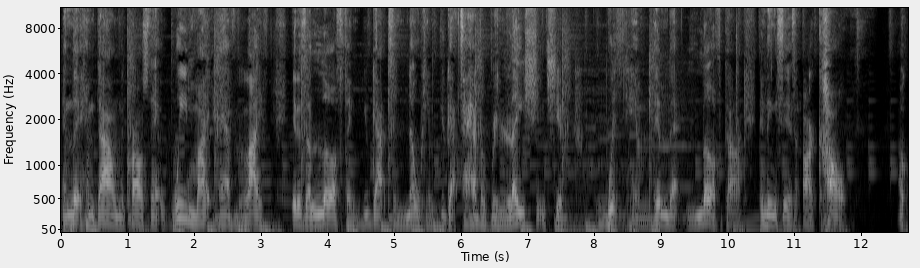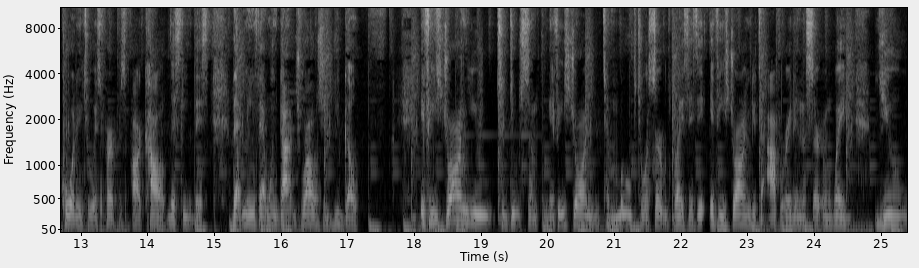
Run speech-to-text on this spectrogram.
and let him die on the cross that we might have life. It is a love thing. You got to know him. You got to have a relationship with him, them that love God. And then he says, are called according to his purpose are called. Listen to this. That means that when God draws you, you go. If he's drawing you to do something, if he's drawing you to move to a certain place, if he's drawing you to operate in a certain way, you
